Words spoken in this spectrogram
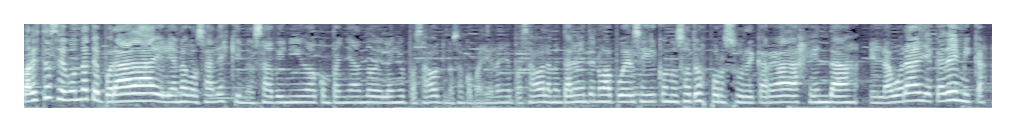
Para esta segunda temporada, Eliana González, que nos ha venido acompañando el año pasado, que nos acompañó el año pasado, lamentablemente no va a poder seguir con nosotros por su recargada agenda laboral y académica.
